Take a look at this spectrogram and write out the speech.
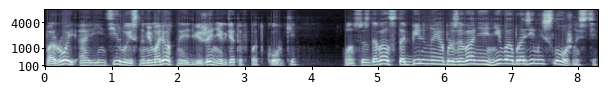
Порой, ориентируясь на мимолетные движения где-то в подкорке, он создавал стабильное образование невообразимой сложности,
